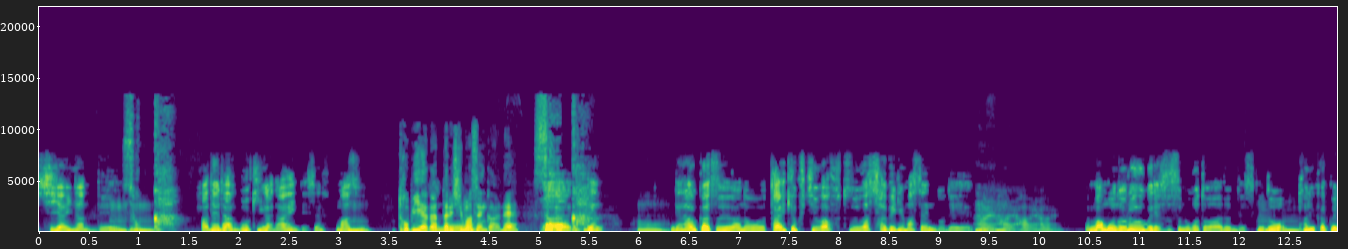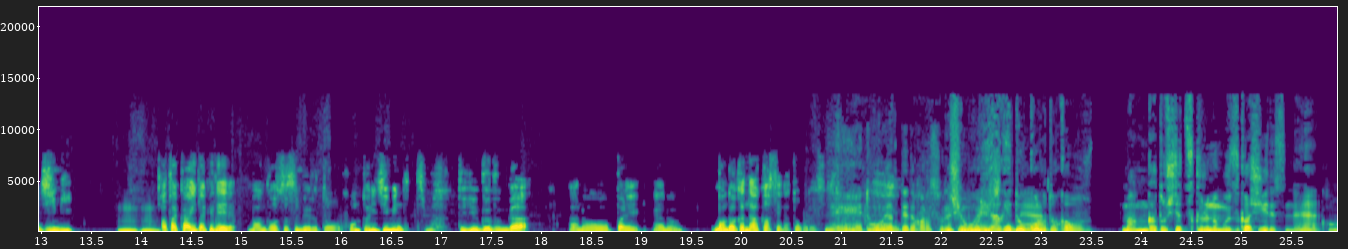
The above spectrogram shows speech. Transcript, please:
試合なんで、うんそっか。派手な動きがないんですよね、まず。うん。飛び上がったりしませんからね。そうか。はいでなおかつあの、対局中は普通は喋りませんので、うんはいはいはいはい。まあ、モノローグで進むことはあるんですけど、うんうん。とにかく地味、うんうん。戦いだけで漫画を進めると、本当に地味になってしまうという部分が、あのやっぱりあの漫画家泣かせなところですね。えー、どうやってだからそれ盛表現り上げどころねとかを漫画として作るの難しいですね。考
